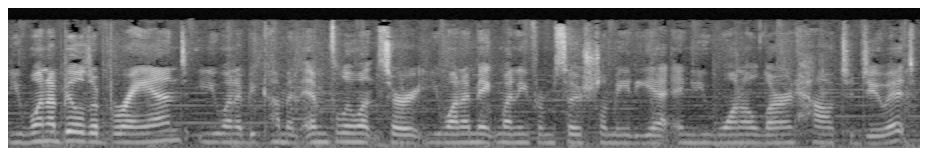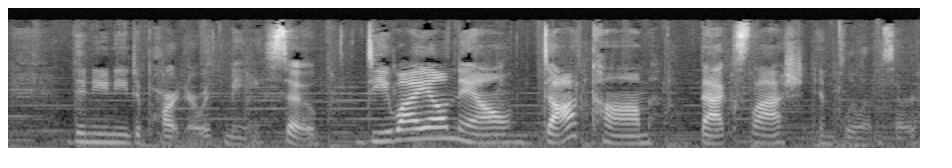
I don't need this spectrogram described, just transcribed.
you want to build a brand, you want to become an influencer, you want to make money from social media, and you want to learn how to do it, then you need to partner with me. So dylnow.com backslash influencer.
